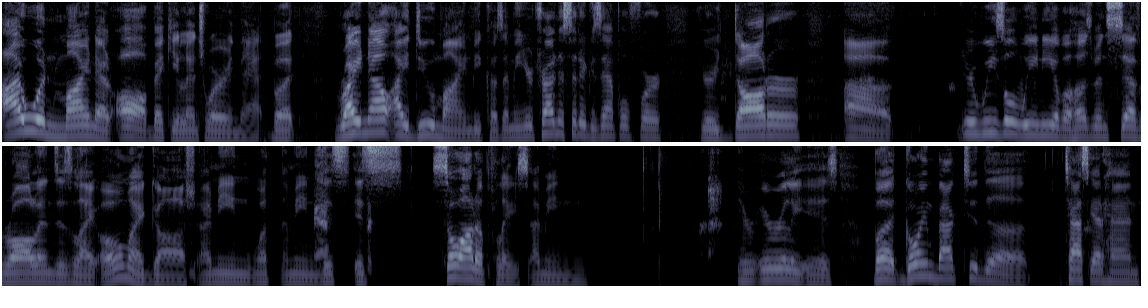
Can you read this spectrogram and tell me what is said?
I wouldn't mind at all Becky Lynch wearing that, but Right now, I do mind because I mean you're trying to set an example for your daughter. Uh, your weasel weenie of a husband, Seth Rollins, is like, oh my gosh. I mean, what? I mean, this is so out of place. I mean, it, it really is. But going back to the task at hand,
